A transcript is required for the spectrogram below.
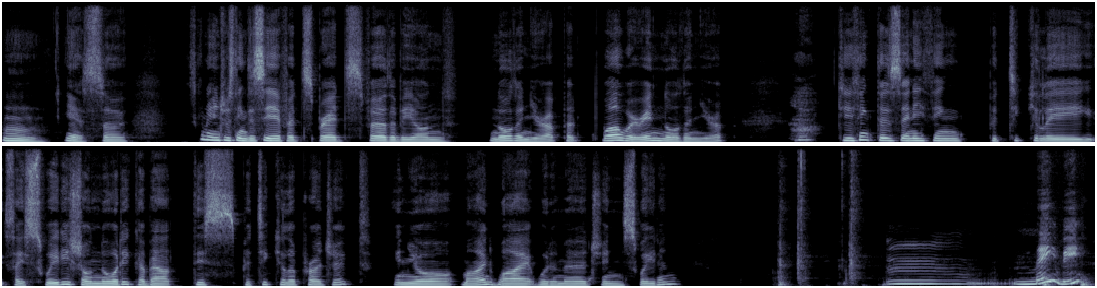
Mm, yes, so it's going to be interesting to see if it spreads further beyond Northern Europe. But while we're in Northern Europe, do you think there's anything particularly, say, Swedish or Nordic about this particular project in your mind? Why it would emerge in Sweden? Mm, maybe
